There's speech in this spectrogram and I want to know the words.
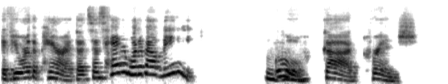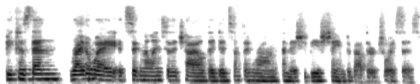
If you are the parent that says, Hey, what about me? Mm-hmm. Oh, God, cringe. Because then right away it's signaling to the child they did something wrong and they should be ashamed about their choices.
